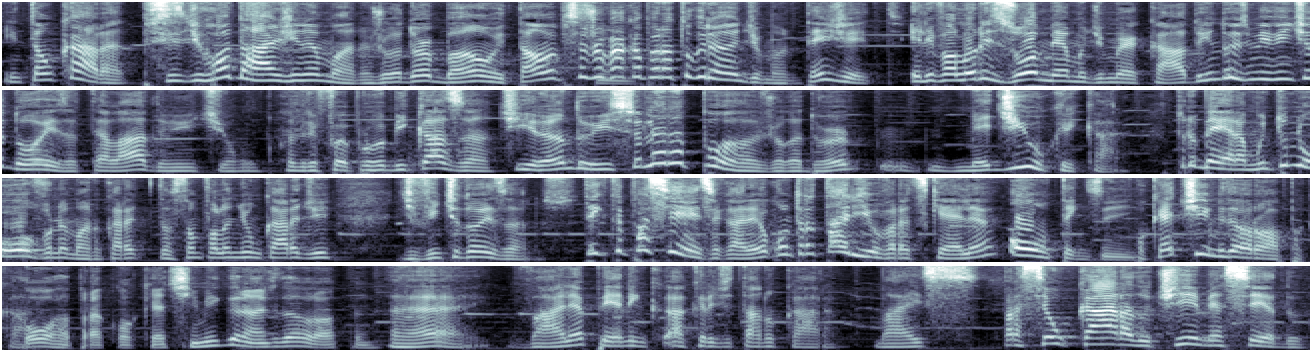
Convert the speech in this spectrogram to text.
Então, cara, precisa de rodagem, né, mano? Jogador bom e tal, mas precisa jogar campeonato grande, mano. Tem jeito. Ele valorizou mesmo de mercado em 2022, até lá, 2021, quando ele foi pro Rubin Kazan. Tirando isso, ele era, pô, jogador medíocre, cara. Tudo bem, era muito novo, né, mano? O cara, nós estamos falando de um cara de, de 22 anos. Tem que ter paciência, cara. Eu contrataria o Vratskelia ontem. Sim. Qualquer time da Europa, cara. Porra, pra qualquer time grande da Europa. É, vale a pena acreditar no cara. Mas, pra ser o cara do time, é cedo.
